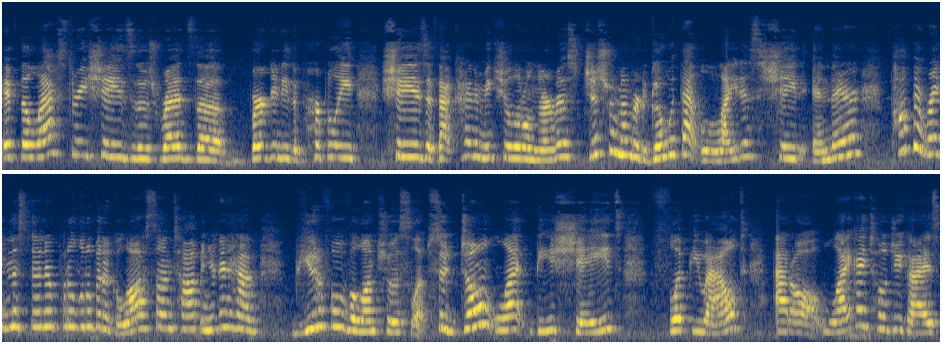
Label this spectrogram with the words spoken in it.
if the last three shades, those reds, the burgundy, the purpley shades, if that kind of makes you a little nervous, just remember to go with that lightest shade in there, pop it right in the center, put a little bit of gloss on top, and you're gonna have beautiful, voluptuous lips. So don't let these shades flip you out at all. Like I told you guys,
